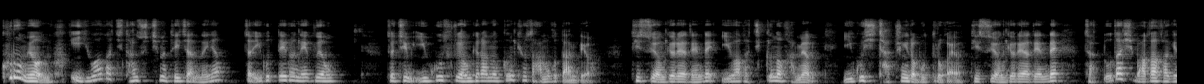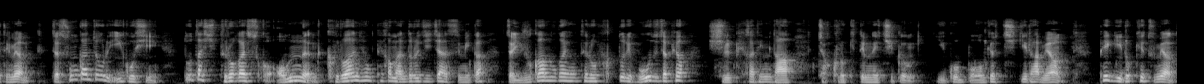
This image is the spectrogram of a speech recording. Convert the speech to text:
그러면 흑이 이와 같이 단수 치면 되지 않느냐? 자, 이곳 때려내고요. 자, 지금 이곳으로 연결하면 끊겨서 아무것도 안 돼요. 디스 연결해야 되는데 이와 같이 끊어가면 이곳이 자충이라 못 들어가요. 디스 연결해야 되는데 자 또다시 막아가게 되면 자 순간적으로 이곳이 또다시 들어갈 수가 없는 그러한 형태가 만들어지지 않습니까? 자 유가무가 형태로 흑돌이 모두 잡혀 실패가 됩니다. 자 그렇기 때문에 지금 이곳 먹여치기를 하면 팩이 이렇게 두면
